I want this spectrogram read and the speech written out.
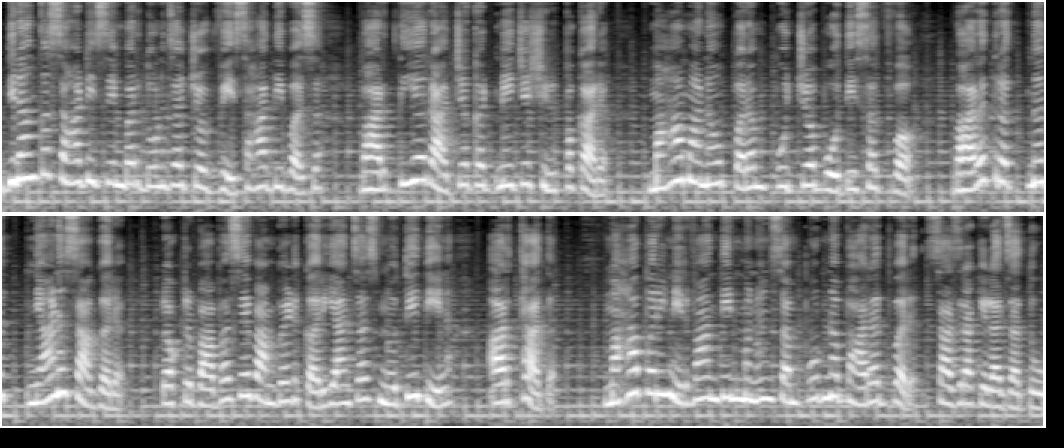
दिनांक सहा डिसेंबर दोन हजार चोवीस हा दिवस भारतीय राज्यघटनेचे शिल्पकार महामानव परमपूज्य बोधिसत्व भारतरत्न ज्ञानसागर डॉक्टर बाबासाहेब आंबेडकर यांचा स्मृती दिन अर्थात महापरिनिर्वाण दिन म्हणून संपूर्ण भारतभर साजरा केला जातो.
